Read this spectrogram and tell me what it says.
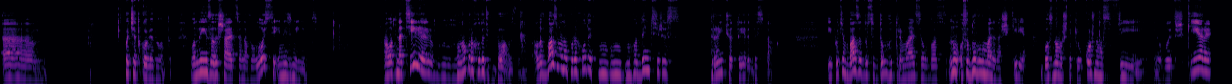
е, початкові ноти, вони залишаються на волосі і не змінюються. А от на тілі воно переходить в базу. Але в базу воно переходить годин через 3-4, десь так. І потім база досить довго тримається у вас. Ну, особливо у мене на шкірі. Бо знову ж таки, у кожного свій вид шкіри,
